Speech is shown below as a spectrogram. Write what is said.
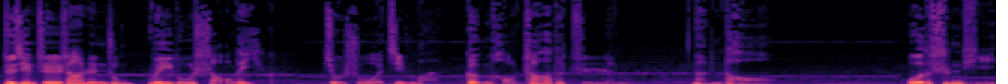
只见纸扎人中唯独少了一个，就是我今晚刚好扎的纸人。难道？我的身体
